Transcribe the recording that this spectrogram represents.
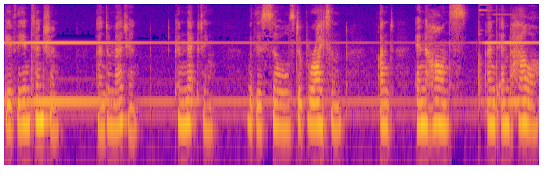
Give the intention and imagine connecting with these souls to brighten and enhance and empower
